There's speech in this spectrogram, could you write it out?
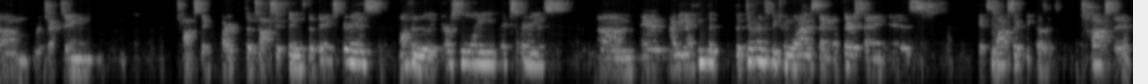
um, rejecting toxic art, the toxic things that they experience, often really personally experience. Um, and I mean, I think that the difference between what I'm saying and what they're saying is it's toxic because it's toxic.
